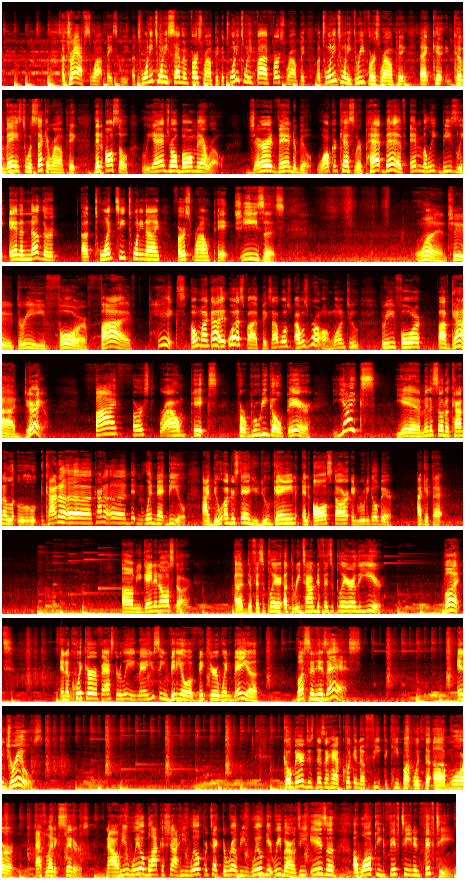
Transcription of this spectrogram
a draft swap, basically. A 2027 first round pick, a 2025 first round pick, a 2023 first round pick that co- conveys to a second round pick. Then also Leandro Bolmaro Jared Vanderbilt, Walker Kessler, Pat Bev, and Malik Beasley, and another a 2029 first round pick. Jesus. One, two, three, four, five picks. Oh my god, it was five picks. I was I was wrong. One, two, three, four, five. God damn. Five first round picks for Rudy Gobert. Yikes. Yeah, Minnesota kind of kind of uh kind of uh didn't win that deal. I do understand you do gain an all-star in Rudy Gobert. I get that. Um you gain an all-star a defensive player, a three-time defensive player of the year. But in a quicker, faster league, man, you seen video of Victor Wembanyama busting his ass in drills. Gobert just doesn't have quick enough feet to keep up with the uh, more athletic centers. Now he will block a shot. He will protect the rim. He will get rebounds. He is a, a walking 15 and 15.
